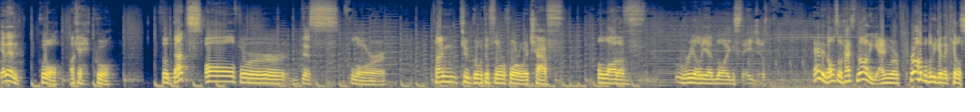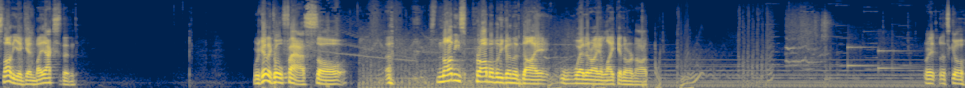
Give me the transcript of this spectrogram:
Get in! Cool. Okay, cool. So that's all for this floor. Time to go to floor 4, which have a lot of really annoying stages. And it also has Snotty, and we're probably gonna kill Snotty again by accident. We're gonna go fast, so... Uh, Snotty's probably gonna die whether I like it or not. Wait, let's go.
